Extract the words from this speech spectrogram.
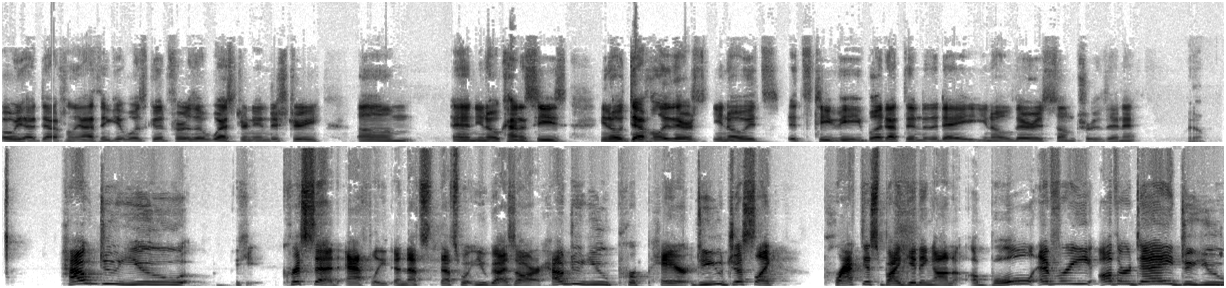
Oh yeah, definitely. I think it was good for the Western industry. Um, and you know kind of sees you know definitely there's you know it's it's tv but at the end of the day you know there is some truth in it. Yeah. How do you chris said athlete and that's that's what you guys are. How do you prepare? Do you just like practice by getting on a bull every other day? Do you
